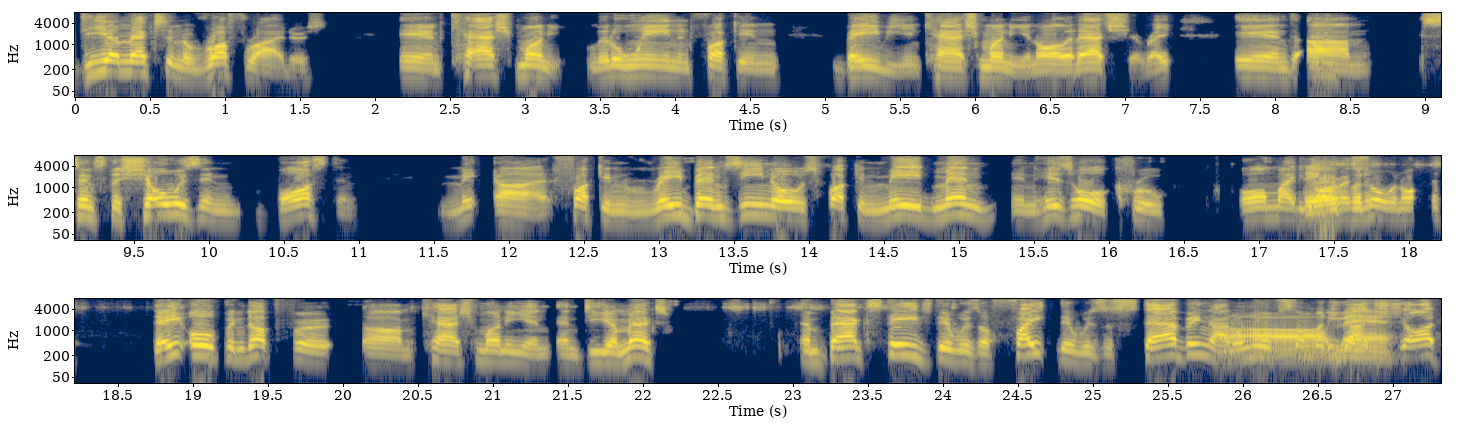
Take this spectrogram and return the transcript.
DMX and the Ruff Ryders and Cash Money, Lil Wayne and fucking Baby and Cash Money and all of that shit, right? And um, since the show was in Boston, uh, fucking Ray Benzino's fucking Made Men and his whole crew, Almighty they RSO and all that, they opened up for um, Cash Money and, and DMX. And backstage, there was a fight, there was a stabbing. I don't know if somebody got shot.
